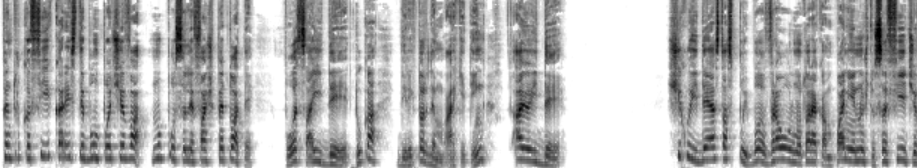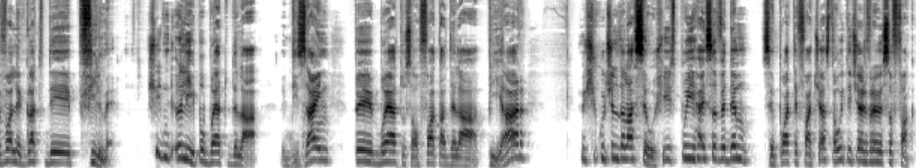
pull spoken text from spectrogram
Pentru că fiecare este bun pe ceva. Nu poți să le faci pe toate. Poți să ai idee. Tu, ca director de marketing, ai o idee. Și cu ideea asta spui, bă, vreau următoarea campanie, nu știu, să fie ceva legat de filme. Și îl iei pe băiatul de la design, pe băiatul sau fata de la PR și cu cel de la SEO și îi spui hai să vedem, se poate face asta, uite ce aș vrea eu să fac.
